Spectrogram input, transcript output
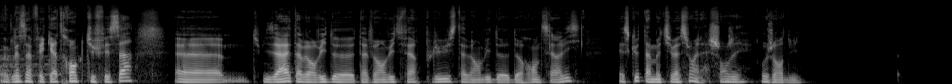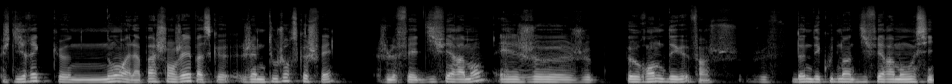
Donc là, ça fait 4 ans que tu fais ça. Euh, tu me disais, ah, tu avais, envie de- t'avais envie de faire plus, tu avais envie de, rendre service. Est-ce que ta motivation, elle a changé aujourd'hui? Je dirais que non, elle n'a pas changé parce que j'aime toujours ce que je fais. Je le fais différemment et je, je peux rendre des, enfin, je, donne des coups de main différemment aussi.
